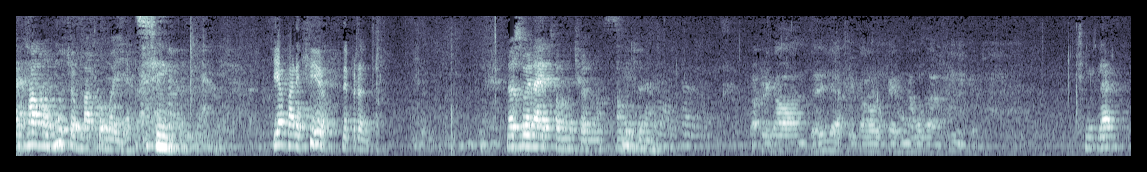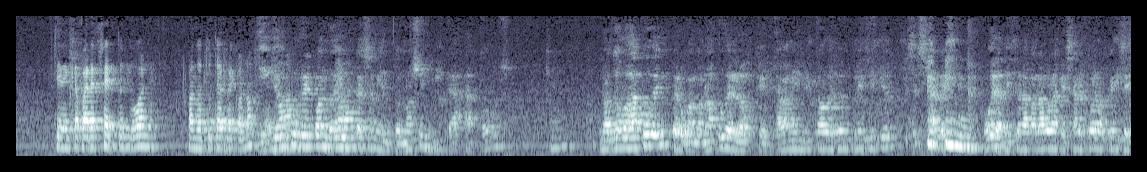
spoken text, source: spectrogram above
estábamos muchos más como ella. Sí. Y apareció de pronto. No suena esto mucho, ¿no? A mucho Lo ha explicado antes ella, ha explicado lo que es una boda alquímica. Sí, claro. Tienen que aparecer tus iguales cuando tú te reconoces. ¿Y qué ocurre cuando hay un casamiento? ¿No se invita a todos? No todos acuden, pero cuando no acuden los que estaban invitados desde un principio, se sale fuera, dice la parábola que sale fuera porque dice,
